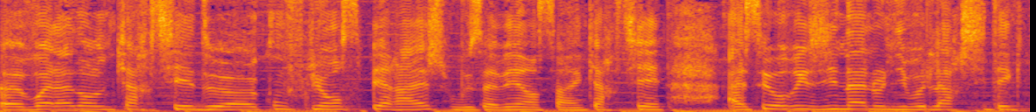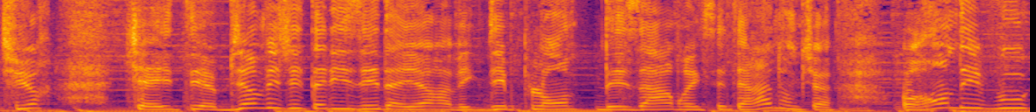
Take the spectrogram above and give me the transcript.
euh, voilà, dans le quartier de euh, Confluence-Perrache. Vous savez, hein, c'est un quartier assez original au niveau de l'architecture qui a été bien végétalisé d'ailleurs avec des plantes, des arbres, etc. Donc euh, rendez-vous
